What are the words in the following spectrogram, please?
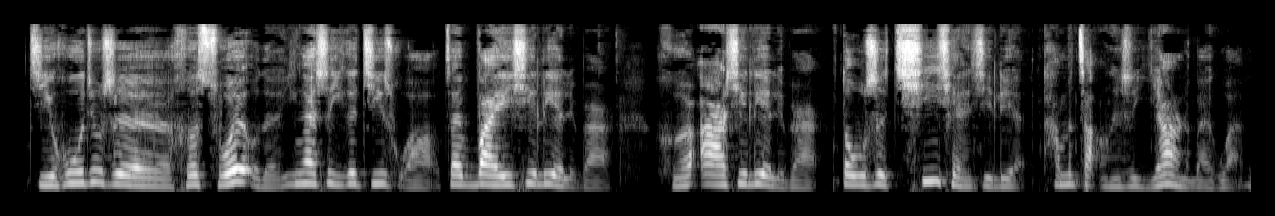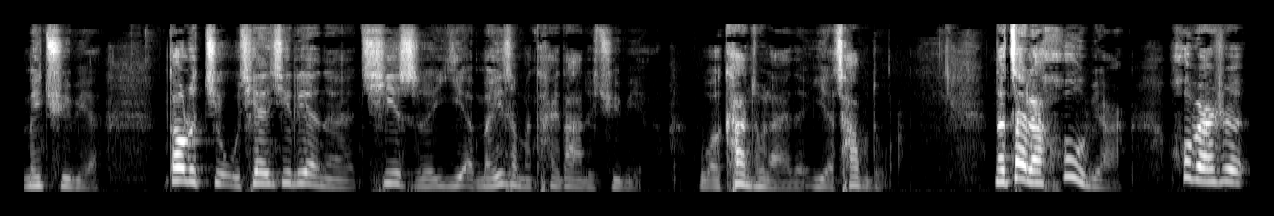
几乎就是和所有的应该是一个基础啊，在 Y 系列里边和 R 系列里边都是七千系列，它们长得是一样的外观，没区别。到了九千系列呢，其实也没什么太大的区别，我看出来的也差不多。那再来后边，后边是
